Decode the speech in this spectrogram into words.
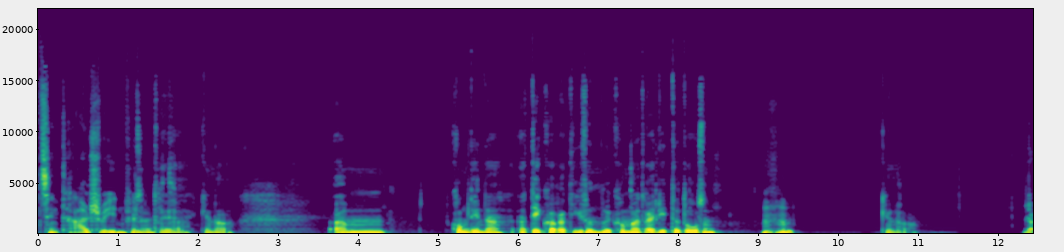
Zentralschweden vielleicht. Ja, genau. Ähm, kommt in der äh, dekorativen 0,3 Liter Dosen. Mhm. Genau. Ja.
